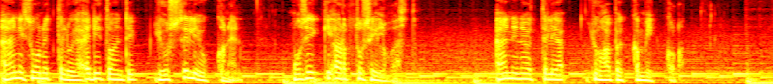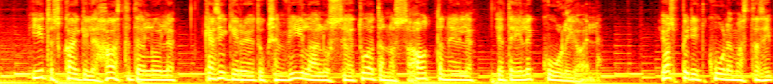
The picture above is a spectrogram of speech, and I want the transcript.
Äänisuunnittelu ja editointi Jussi Liukkonen. Musiikki Arttu Silvasta. Ääninäyttelijä Juha-Pekka Mikkola. Kiitos kaikille haastatelluille, käsikirjoituksen viilailussa ja tuotannossa auttaneille ja teille kuulijoille. Jos pidit kuulemastasi,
